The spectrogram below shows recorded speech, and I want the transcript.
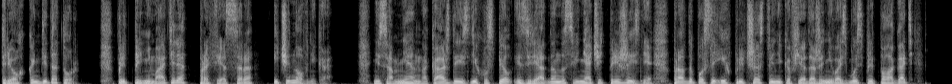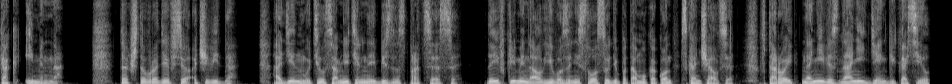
трех кандидатур — предпринимателя, профессора и чиновника. Несомненно, каждый из них успел изрядно насвинячить при жизни. Правда, после их предшественников я даже не возьмусь предполагать, как именно. Так что вроде все очевидно. Один мутил сомнительные бизнес-процессы. Да и в криминал его занесло, судя по тому, как он скончался. Второй на ниве знаний деньги косил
